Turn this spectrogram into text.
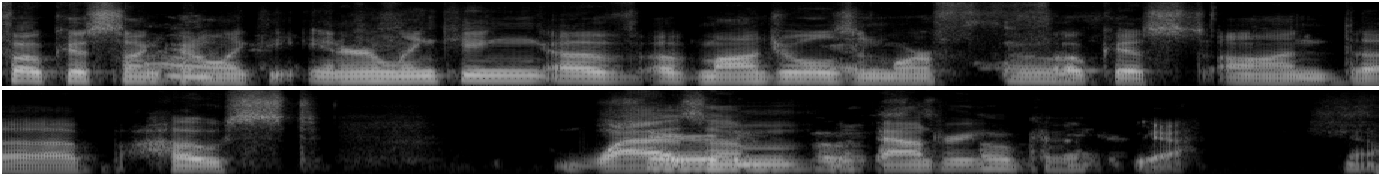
focused on kind of Um, like the interlinking of of modules and more so- focused on the host WASM boundary. Okay, Yeah. Yeah.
